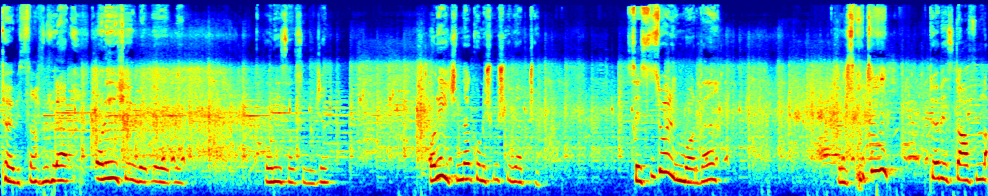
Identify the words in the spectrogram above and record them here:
Tövbe estağfurullah. Oraya şey bekle bekle. Orayı sansürleyeceğim. Orayı içinden konuşmuş gibi yapacağım. Sessiz söyledim bu arada. Tövbe estağfurullah.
